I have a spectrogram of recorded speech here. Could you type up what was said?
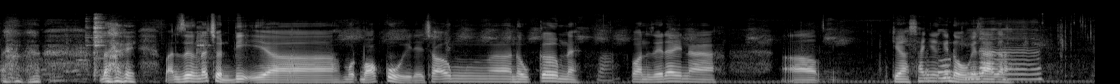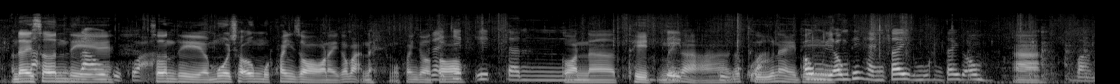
đây, bạn Dương đã chuẩn bị ờ, một bó củi để cho ông ờ, nấu cơm này. Vâng. Còn dưới đây là uh, kìa xách những cái đồ cái ra ra. Ở đây Sơn thì. Sơn thì mua cho ông một khoanh giò này các bạn này, một khoanh giò to. ít ít um, Còn ờ, thịt với thịt, cả các quả. thứ này thì ông thì ông thích hành tây mua hành tây cho ông à vâng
